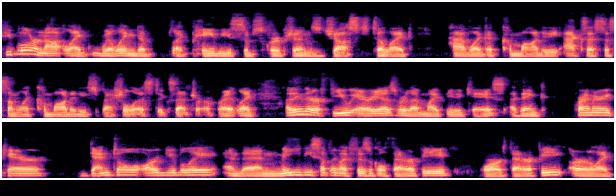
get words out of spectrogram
people are not like willing to like pay these subscriptions just to like have like a commodity access to some like commodity specialist, etc. Right? Like I think there are a few areas where that might be the case. I think primary care, dental, arguably, and then maybe something like physical therapy or therapy are like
